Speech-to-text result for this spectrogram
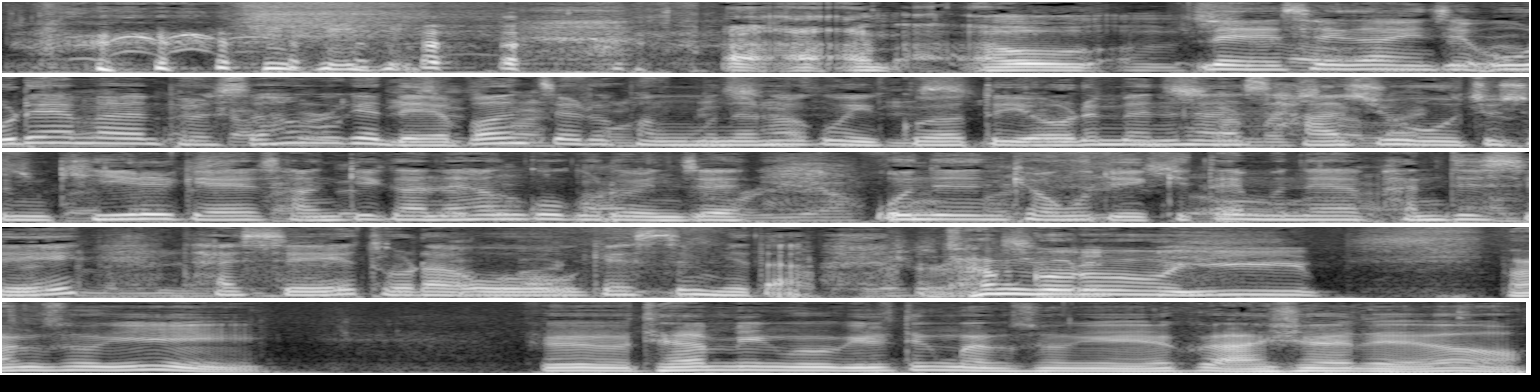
네, 제가 이제 올해만 벌써 한국에 네 번째로 방문을 하고 있고요. 또 여름에는 한 4주, 5주 좀 길게 장기간에 한국으로 이제 오는 경우도 있기 때문에 반드시 다시 돌아오겠습니다. 참고로 이 방송이 그 대한민국 1등 방송이에요. 그거 아셔야 돼요.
